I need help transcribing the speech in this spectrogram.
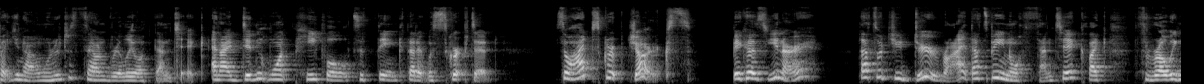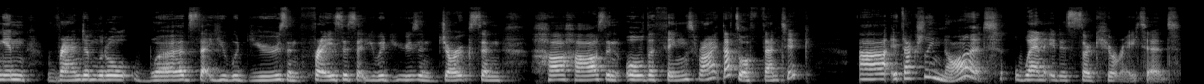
but you know, I wanted to sound really authentic and I didn't want people to think that it was scripted. So I'd script jokes because, you know, that's what you do, right? That's being authentic, like throwing in random little words that you would use and phrases that you would use and jokes and ha ha's and all the things, right? That's authentic. Uh, it's actually not when it is so curated.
